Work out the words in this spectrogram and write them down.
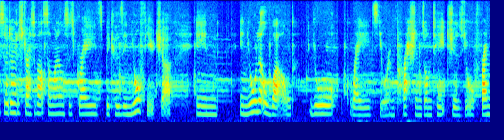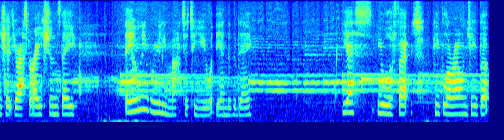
So don't stress about someone else's grades because in your future, in in your little world, your grades, your impressions on teachers, your friendships, your aspirations, they they only really matter to you at the end of the day. Yes, you will affect people around you, but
